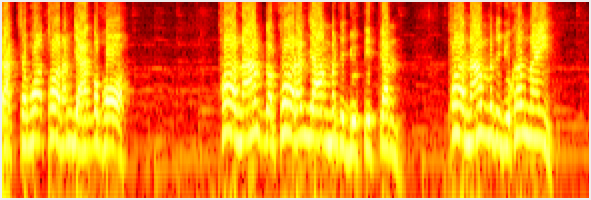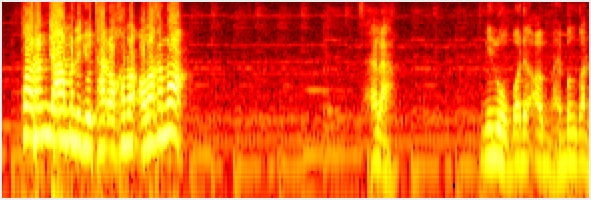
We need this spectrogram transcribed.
ตัดเฉพาะท่อน้ำยางก็พอ ท่อน้ำกับท่อน้ำยางมันจะอยู่ติดกัน ท่อน้ำมันจะอยู่ข้างใน ท่อน้ำยางมันจะอยู่ถัดออกข้างนอออกมาข้างนอกใช่ล่ะ มีรูปบ่เดี๋ยวเอาให้เบิ่งก่อน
